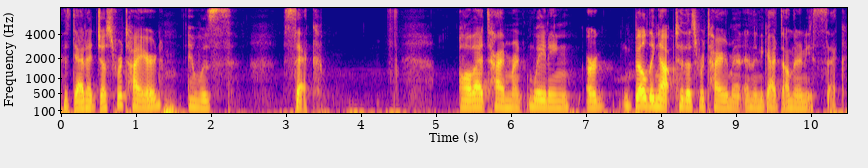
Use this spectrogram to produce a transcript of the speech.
His dad had just retired and was sick. All that time waiting or building up to this retirement, and then he got down there and he's sick.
